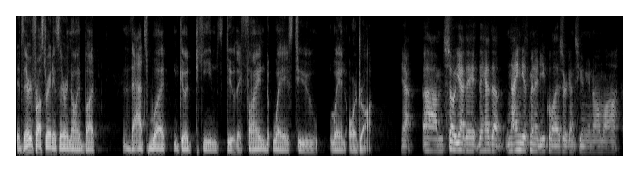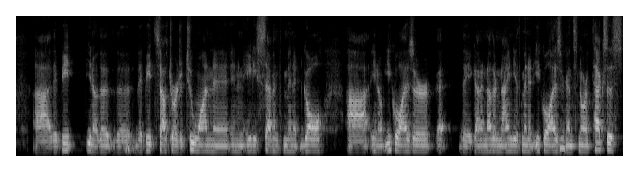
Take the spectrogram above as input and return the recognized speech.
It's very frustrating. It's very annoying, but that's what good teams do. They find ways to win or draw. Yeah. Um, so yeah, they they had that 90th minute equalizer against Union Omaha. Uh, they beat you know the the they beat South Georgia two one in an 87th minute goal. Uh, you know equalizer. Uh, they got another 90th minute equalizer against North Texas.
